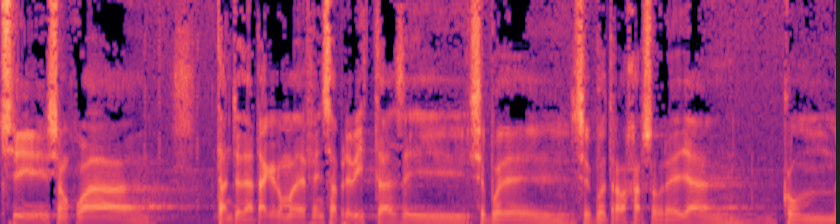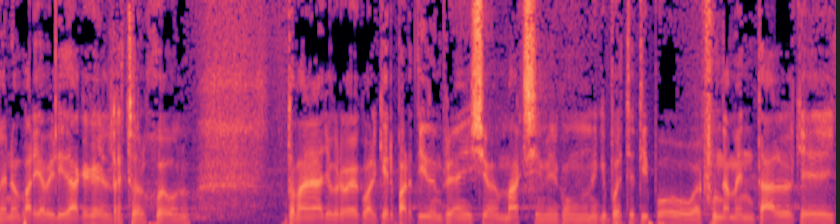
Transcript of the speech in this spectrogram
Sí, son jugadas tanto de ataque como de defensa previstas y se puede se puede trabajar sobre ellas con menos variabilidad que el resto del juego, ¿no? De todas maneras, yo creo que cualquier partido en primera división, máxime, con un equipo de este tipo, es fundamental que,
